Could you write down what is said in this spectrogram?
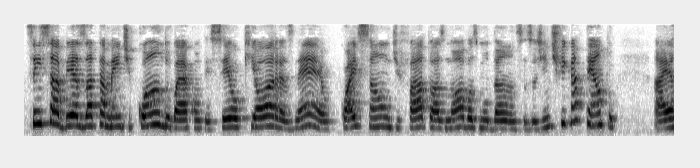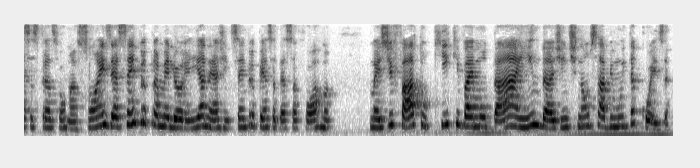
sem saber exatamente quando vai acontecer, ou que horas, né? Quais são de fato as novas mudanças. A gente fica atento a essas transformações, é sempre para melhoria, né? A gente sempre pensa dessa forma mas de fato o que, que vai mudar ainda, a gente não sabe muita coisa.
